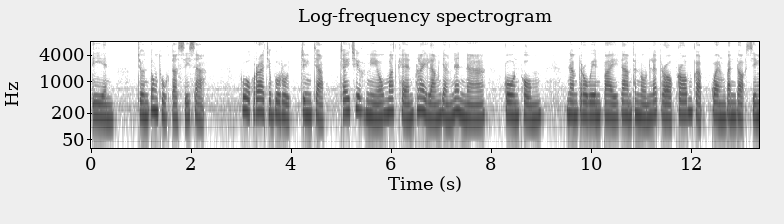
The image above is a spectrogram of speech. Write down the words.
เตียน จนต้องถูกตัดศีรษะ พวกราชบุรุษจึงจับใช้เชือกเหนียวมัดแขนไพร่หลังอย่างแน่นหนา โกนผมนำตระเวนไปตามถนนและตรอกพร้อมกับแกว่งบันเดาะเสียง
